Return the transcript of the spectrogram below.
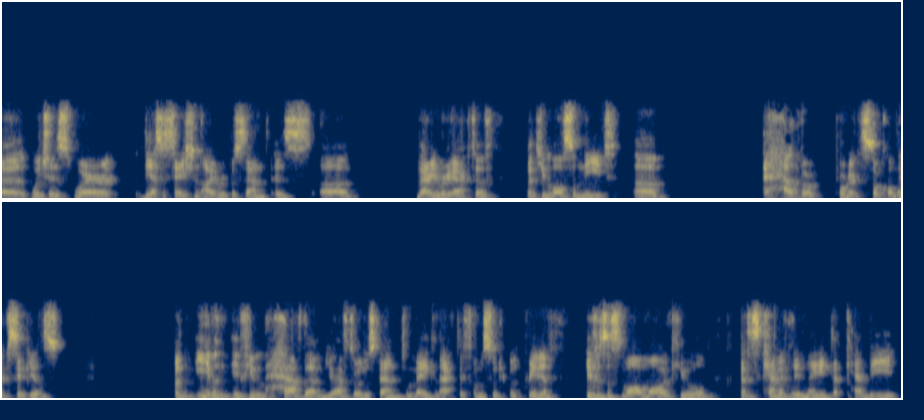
uh, which is where the association I represent is uh, very, very active. But you also need uh, the helper products, so-called excipients, but even if you have them, you have to understand to make an active pharmaceutical ingredient, if it's a small molecule that is chemically made, that can be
